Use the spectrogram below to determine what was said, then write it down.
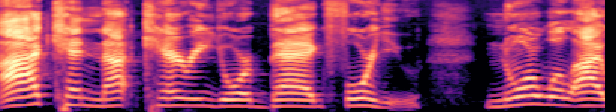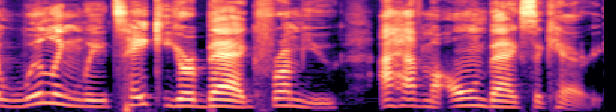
I cannot carry your bag for you, nor will I willingly take your bag from you. I have my own bags to carry.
